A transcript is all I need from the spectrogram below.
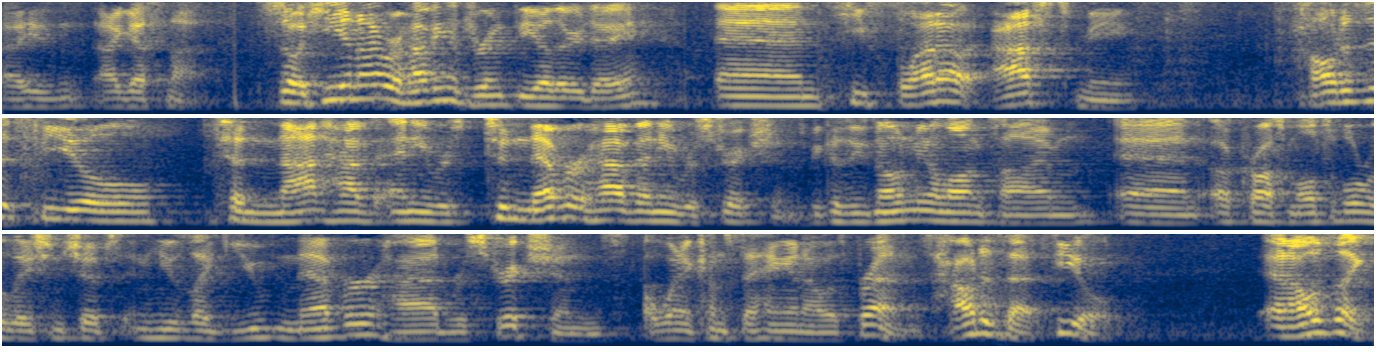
uh, he's. I guess not. So he and I were having a drink the other day, and he flat out asked me, "How does it feel to not have any, res- to never have any restrictions?" Because he's known me a long time and across multiple relationships, and he's like, "You've never had restrictions when it comes to hanging out with friends. How does that feel?" And I was like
